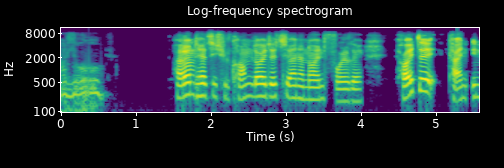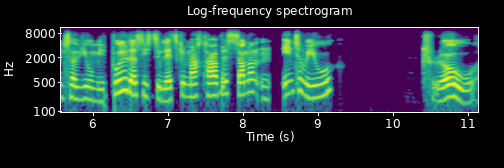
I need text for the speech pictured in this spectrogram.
Hallo. Hallo und herzlich willkommen, Leute, zu einer neuen Folge. Heute kein Interview mit Bull, das ich zuletzt gemacht habe, sondern ein Interview Crow.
